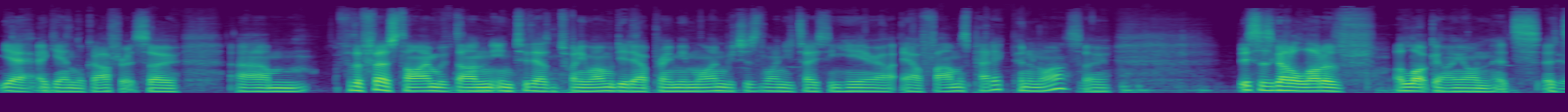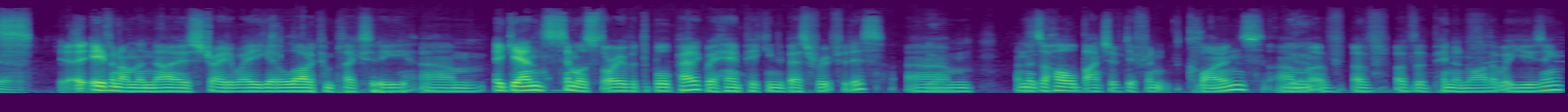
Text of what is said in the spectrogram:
yeah, again, look after it. So um, for the first time, we've done in 2021, we did our premium line, which is the one you're tasting here, our, our farmer's paddock Pinot Noir. So this has got a lot of a lot going on. It's it's even on the nose straight away. You get a lot of complexity. Um, again, similar story with the bull paddock. We're handpicking the best fruit for this. Um, And there's a whole bunch of different clones um, Yeah. of, of, of the Pinot Noir that we're using.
